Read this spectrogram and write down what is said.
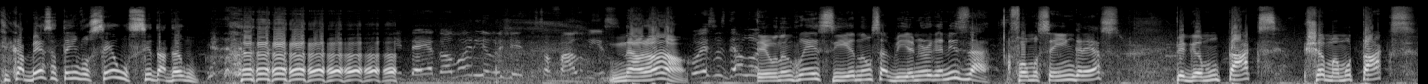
Que cabeça tem você, o cidadão? ideia do Alorino, gente, só falo isso. Não, não, não. Coisas de Alorino. Eu não conhecia, não sabia me organizar. Fomos sem ingresso, pegamos um táxi, chamamos o táxi.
